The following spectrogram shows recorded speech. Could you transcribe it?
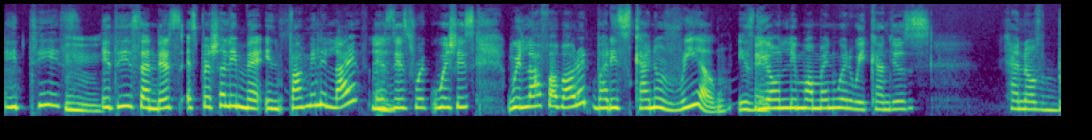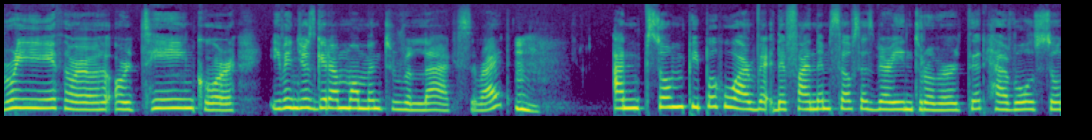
it is. It is. And there's, especially in family life, is this which is, we laugh about it, but it's kind of real. It's the Yeah. only moment when we can just kind of breathe or, or think or even just get a moment to relax, right? Mm-hmm. And some people who are they find themselves as very introverted have also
